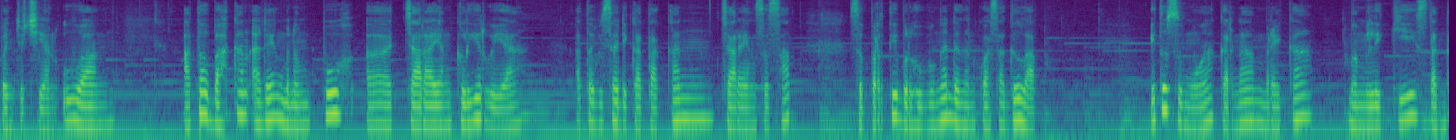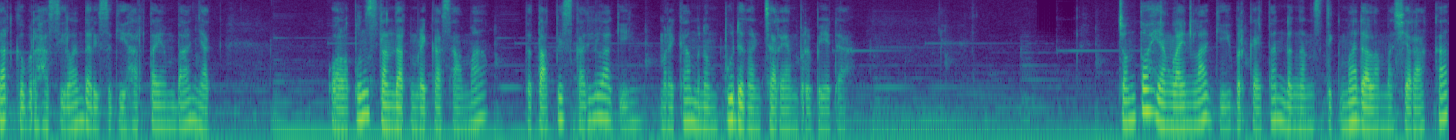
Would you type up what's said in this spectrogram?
pencucian uang, atau bahkan ada yang menempuh uh, cara yang keliru ya, atau bisa dikatakan cara yang sesat seperti berhubungan dengan kuasa gelap. Itu semua karena mereka memiliki standar keberhasilan dari segi harta yang banyak. Walaupun standar mereka sama, tetapi sekali lagi mereka menempuh dengan cara yang berbeda. Contoh yang lain lagi berkaitan dengan stigma dalam masyarakat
